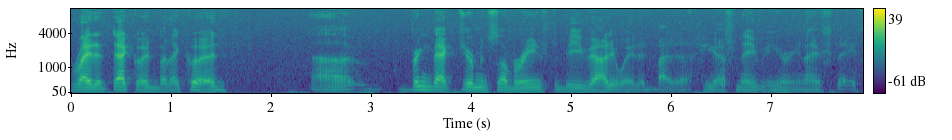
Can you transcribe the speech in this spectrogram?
write it that good, but I could. Bring back German submarines to be evaluated by the U.S. Navy here in the United States.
